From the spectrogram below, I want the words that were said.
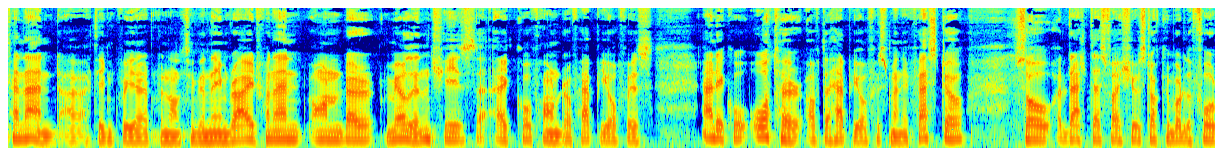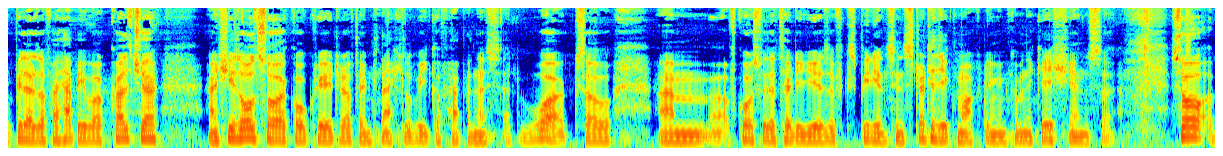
Fernand. I think we are pronouncing the name right. Fernand Onder Meulen. She's a co-founder of Happy Office and a co-author of the Happy Office Manifesto. So that that's why she was talking about the four pillars of a happy work culture. And she's also a co-creator of the International Week of Happiness at Work. So, um, of course, with a 30 years of experience in strategic marketing and communications. so,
